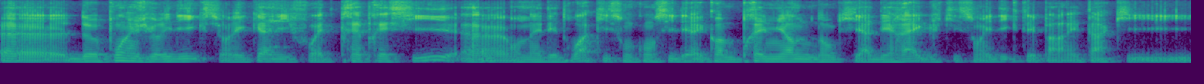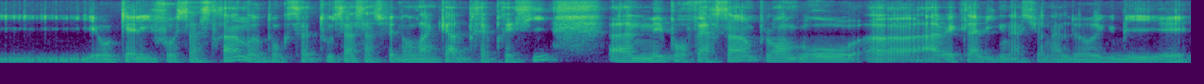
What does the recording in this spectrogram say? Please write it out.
euh, de, points juridiques sur lesquels il faut être très précis. Euh, on a des droits qui sont considérés comme premium, donc il y a des règles qui sont édictées par l'État qui, auxquelles il faut s'astreindre. Donc ça, tout ça, ça se fait dans un cadre très précis. Euh, mais pour faire simple, en gros, avec la Ligue nationale de rugby, et,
